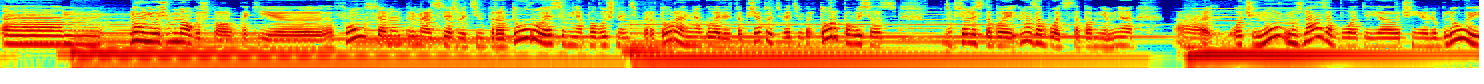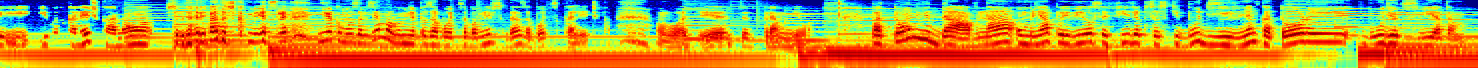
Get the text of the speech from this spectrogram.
Эм, ну, у нее очень много что, какие э, функции. Она, например, отслеживает температуру. Если у меня повышенная температура, она мне говорит, вообще-то у тебя температура повысилась, все ли с тобой, ну, заботится обо мне. Мне э, очень ну, нужна забота, я очень ее люблю, и, и, вот колечко, оно всегда рядышком. Если некому совсем обо мне позаботиться, обо мне всегда заботится колечко. Вот, и это прям мило. Потом недавно у меня появился филипсовский будильник, который будет светом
